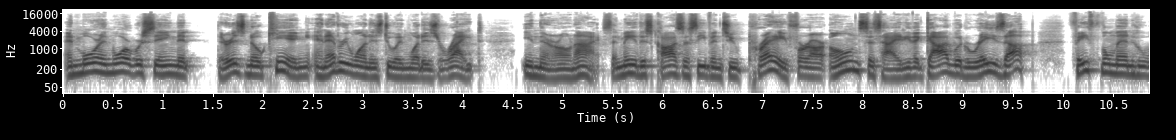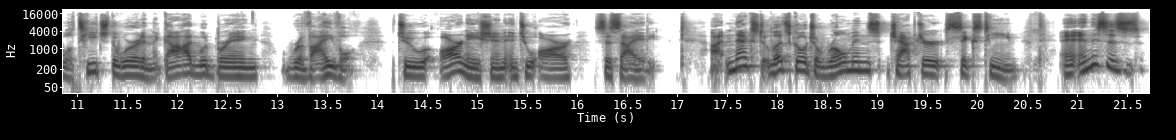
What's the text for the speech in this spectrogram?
And more and more, we're seeing that there is no king and everyone is doing what is right in their own eyes. And may this cause us even to pray for our own society that God would raise up faithful men who will teach the word and that God would bring revival to our nation and to our society. Uh, next, let's go to Romans chapter 16. And, and, this is,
